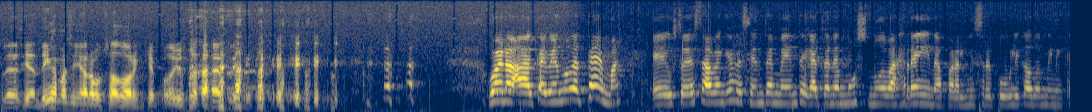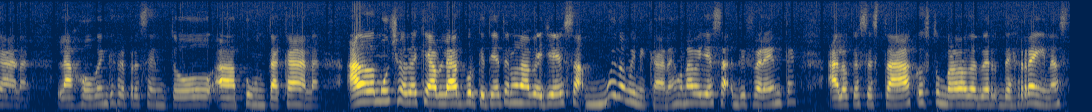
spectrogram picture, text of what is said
le decían, dígame señor abusador, ¿en qué puedo ayudarle? Bueno, ah, cambiando de tema, eh, ustedes saben que recientemente ya tenemos nueva reina para el Miss República Dominicana, la joven que representó a Punta Cana. Ha dado mucho de qué hablar porque tiene una belleza muy dominicana, es una belleza diferente a lo que se está acostumbrado a ver de reinas.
